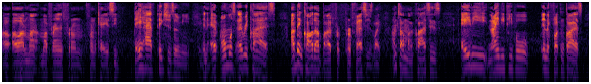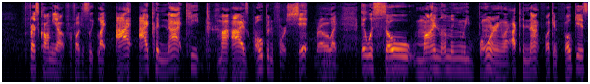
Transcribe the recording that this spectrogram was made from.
a, a lot of my, my friends from from KSC. They have pictures of me mm-hmm. in e- almost every class. I've been called up by f- professors. Like I'm talking about classes, 80, 90 people in the fucking class. Fresh called me out for fucking sleep. Like I I could not keep my eyes open for shit, bro. Mm. Like it was so mind-numbingly boring. Like I could not fucking focus.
